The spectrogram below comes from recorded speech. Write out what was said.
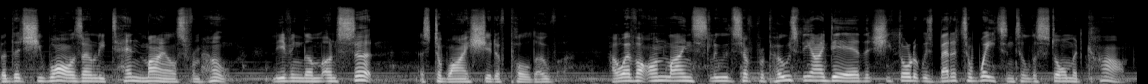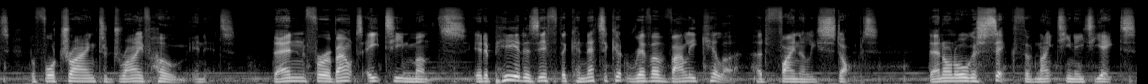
but that she was only 10 miles from home, leaving them uncertain as to why she'd have pulled over. However, online sleuths have proposed the idea that she thought it was better to wait until the storm had calmed before trying to drive home in it. Then, for about 18 months, it appeared as if the Connecticut River Valley killer had finally stopped. Then, on August 6th of 1988,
